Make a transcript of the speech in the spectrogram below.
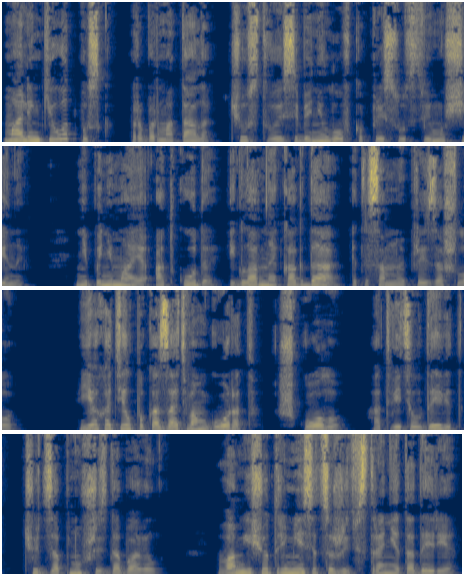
Маленький отпуск», — пробормотала, чувствуя себя неловко в присутствии мужчины, не понимая, откуда и, главное, когда это со мной произошло. «Я хотел показать вам город, школу», — ответил Дэвид, чуть запнувшись, добавил. «Вам еще три месяца жить в стране Тадерия,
